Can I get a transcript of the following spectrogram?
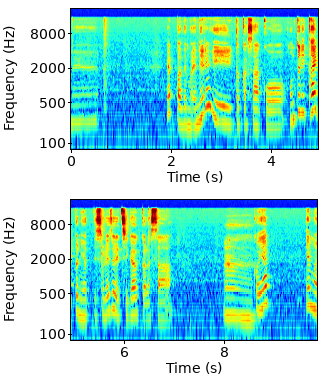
ね。やっぱでもエネルギーとかさこう本当にタイプによってそれぞれ違うからさうん。こうやでも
